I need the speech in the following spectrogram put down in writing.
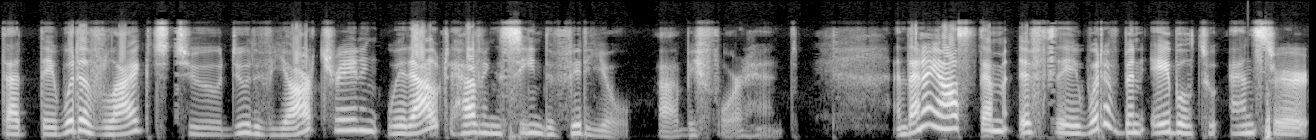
that they would have liked to do the VR training without having seen the video uh, beforehand. And then I asked them if they would have been able to answer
